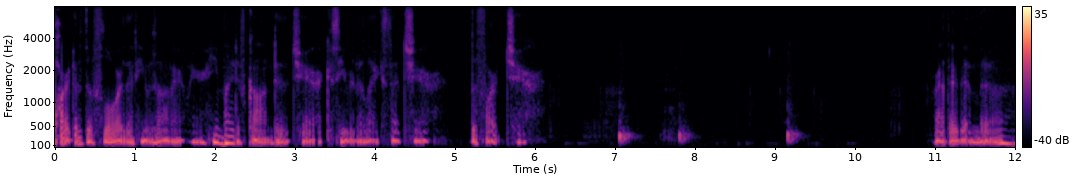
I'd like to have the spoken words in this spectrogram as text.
part of the floor that he was on earlier. He might have gone to the chair because he really likes that chair, the fart chair. Rather than the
